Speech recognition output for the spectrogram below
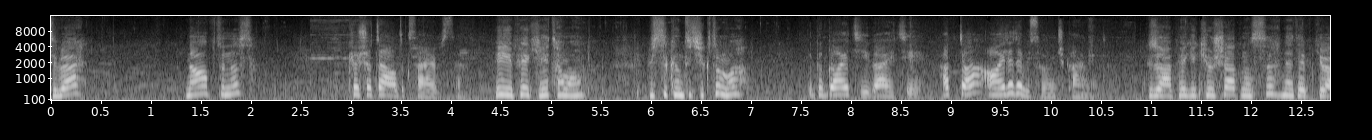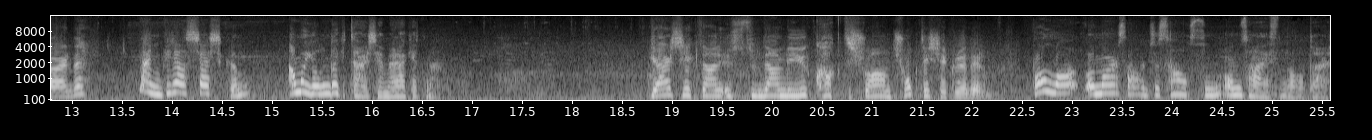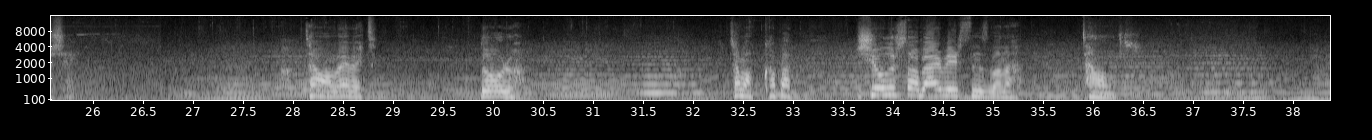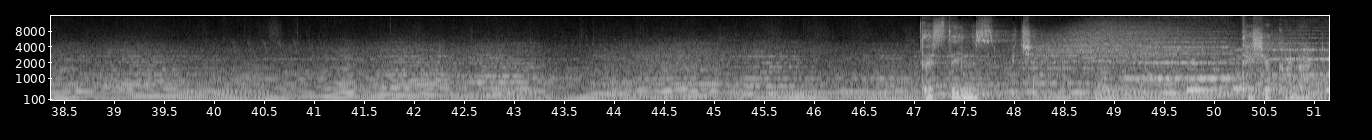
Sibel, ne yaptınız? Kürşat'ı aldık servise. İyi peki tamam. Bir sıkıntı çıktı mı? G- Gayet iyi, gayet iyi. Hatta aile de bir sorun çıkarmadı. Güzel peki Kürşat nasıl? Ne tepki verdi? Yani biraz şaşkın ama yolunda gitti her şey merak etme. Gerçekten üstümden bir yük kalktı şu an. Çok teşekkür ederim. Vallahi Ömer Savcı sağ olsun onun sayesinde oldu her şey. Tamam evet. Doğru. Tamam kapat. Bir şey olursa haber verirsiniz bana. Tamamdır. Desteğiniz için. Teşekkürler.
